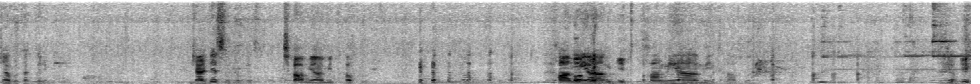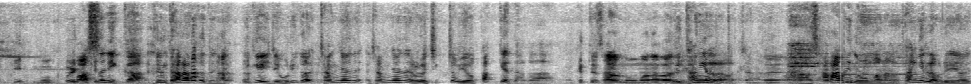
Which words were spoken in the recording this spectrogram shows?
잘 부탁드립니다. 잘 됐으면 좋겠어요. 참이 아미타불. 화미아 화미아미타. 화미아미타불 이 뭐고? 이게. 왔으니까 그냥 달았거든요. 이게 이제 우리가 작년에 작년에 우리가 직접 이 밖에다가 그때 사람 너무 많아가지고. 우리 당일날 나왔잖아. 네. 아 사람이 너무 많아. 당일 날 우리 여-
